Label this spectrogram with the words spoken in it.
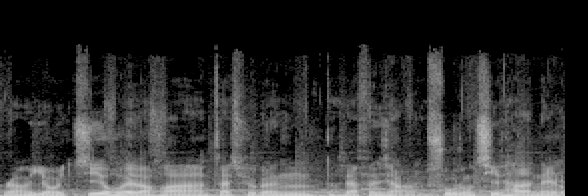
然后有机会的话，再去跟大家分享书中其他的内容。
